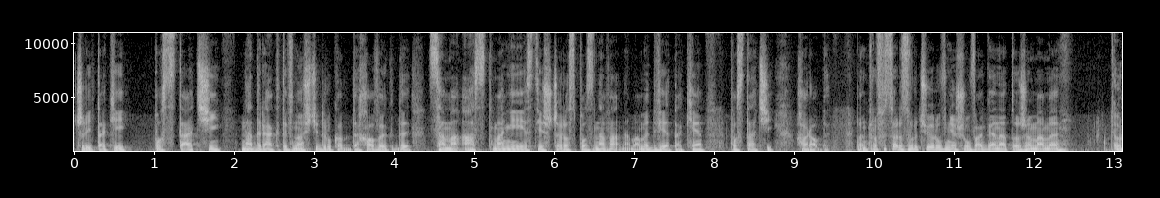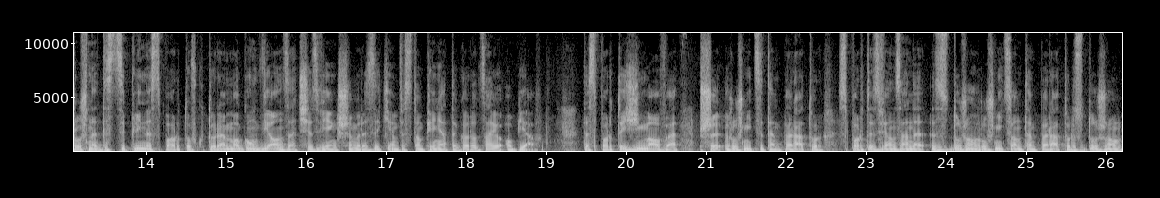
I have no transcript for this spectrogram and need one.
czyli takiej postaci nadreaktywności dróg oddechowych, gdy sama astma nie jest jeszcze rozpoznawana. Mamy dwie takie postaci choroby. Pan profesor zwrócił również uwagę na to, że mamy różne dyscypliny sportów, które mogą wiązać się z większym ryzykiem wystąpienia tego rodzaju objawów. Te sporty zimowe przy różnicy temperatur, sporty związane z dużą różnicą temperatur, z dużą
